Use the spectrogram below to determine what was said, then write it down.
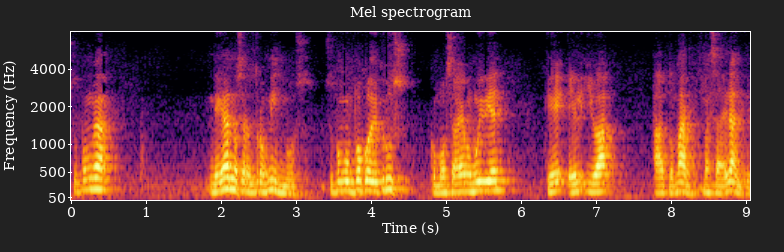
suponga negarnos a nosotros mismos, suponga un poco de cruz, como sabemos muy bien que Él iba a tomar más adelante.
